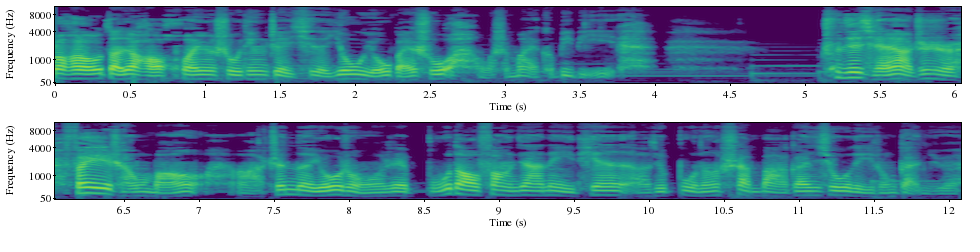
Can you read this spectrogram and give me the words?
Hello Hello，大家好，欢迎收听这一期的悠游白说，我是麦克 B B。春节前啊，真是非常忙啊，真的有种这不到放假那一天啊就不能善罢甘休的一种感觉。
